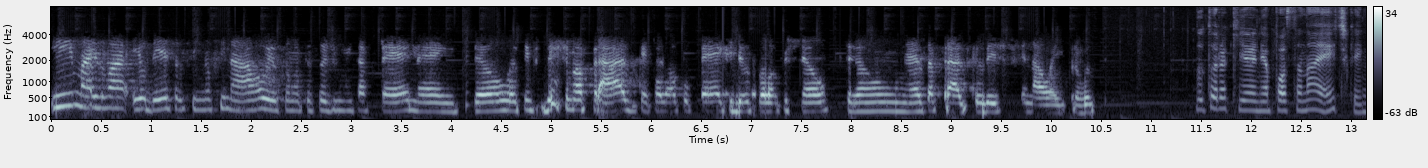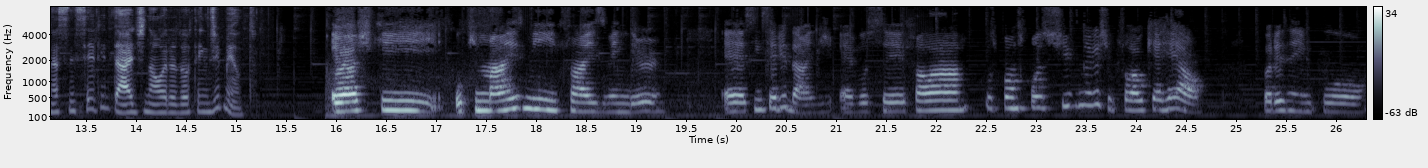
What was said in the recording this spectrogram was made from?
E mais uma, eu deixo assim no final, eu sou uma pessoa de muita fé, né? Então eu sempre deixo uma frase que é coloca o pé, que Deus coloca o chão. Então, é essa frase que eu deixo no final aí para você. Doutora Kiane aposta na ética e na sinceridade na hora do atendimento. Eu acho que o que mais me faz vender é sinceridade. É você falar os pontos positivos e negativos, falar o que é real. Por exemplo,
